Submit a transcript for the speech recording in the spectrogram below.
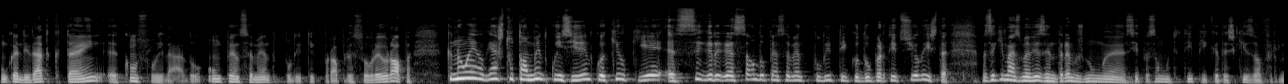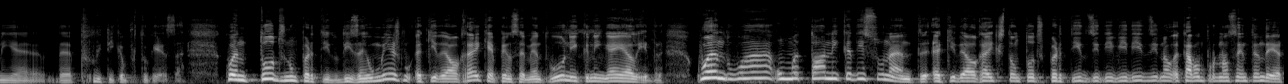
um candidato que tem uh, consolidado um pensamento político próprio sobre a Europa, que não é, aliás, totalmente coincidente com aquilo que é a segregação do pensamento político do Partido Socialista. Mas aqui, mais uma vez, entramos numa situação muito típica da esquizofrenia da política portuguesa. Quando todos num partido dizem o mesmo, aqui Del Rey, que é pensamento único, ninguém é livre. Quando há uma tónica dissonante, aqui Del Rey, que estão todos partidos e divididos e não, acabam por não se entender.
